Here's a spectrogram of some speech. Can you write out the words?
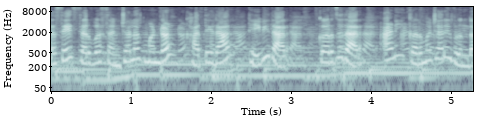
तसेच सर्व संचालक मंडळ खातेदार ठेवीदार कर्जदार आणि कर्मचारी वृंद.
